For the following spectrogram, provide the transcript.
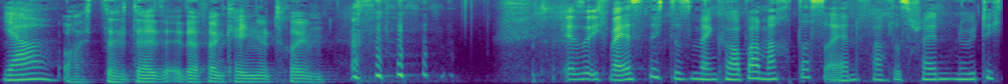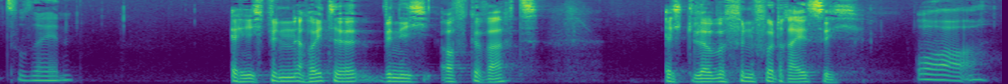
Ja, Oh, da, da, davon kann ich nur träumen. also ich weiß nicht, dass mein Körper macht das einfach. Das scheint nötig zu sein. Ich bin heute bin ich aufgewacht. Ich glaube 5.30 Uhr. Oh.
